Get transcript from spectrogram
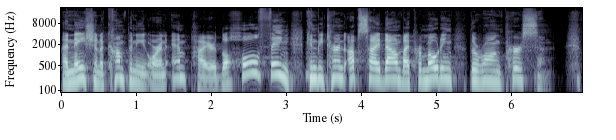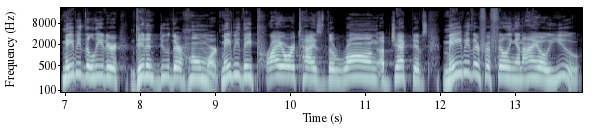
a nation, a company or an empire, the whole thing can be turned upside down by promoting the wrong person. Maybe the leader didn't do their homework. Maybe they prioritized the wrong objectives. Maybe they're fulfilling an IOU.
